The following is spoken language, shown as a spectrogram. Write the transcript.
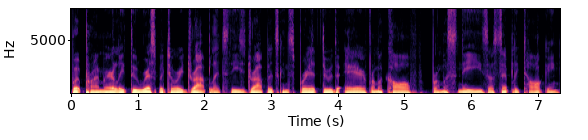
but primarily through respiratory droplets. These droplets can spread through the air from a cough, from a sneeze, or simply talking.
